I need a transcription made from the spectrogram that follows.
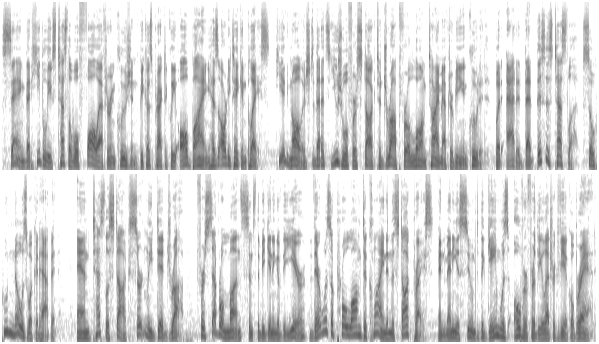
saying that he believes Tesla will fall after inclusion because practically all buying has already taken place. He acknowledged that it's usual for stock to drop for a long time after being included, but added that this is Tesla, so who knows what could happen. And Tesla stock certainly did drop. For several months since the beginning of the year, there was a prolonged decline in the stock price, and many assumed the game was over for the electric vehicle brand.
